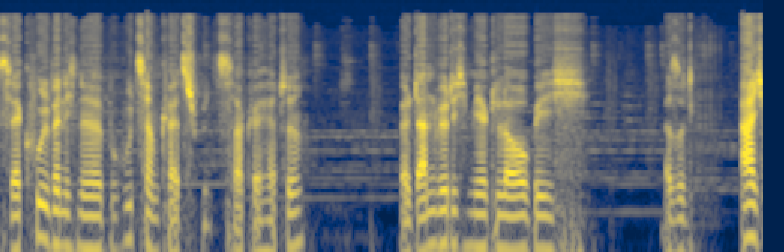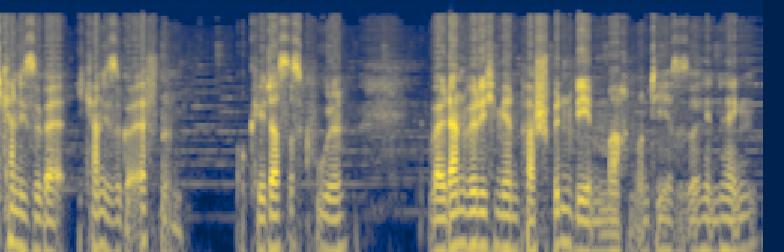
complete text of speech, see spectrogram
Es wäre cool, wenn ich eine Behutsamkeitsspitzhacke hätte. Weil dann würde ich mir, glaube ich... Also, ah, ich kann die sogar, ich kann die sogar öffnen. Okay, das ist cool. Weil dann würde ich mir ein paar Spinnweben machen und die hier so hinhängen.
